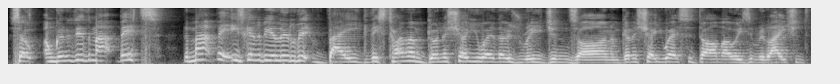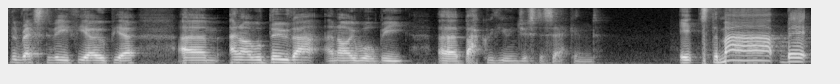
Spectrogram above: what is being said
so I'm going to do the map bit. The map bit is going to be a little bit vague this time. I'm going to show you where those regions are and I'm going to show you where Sidamo is in relation to the rest of Ethiopia. Um, and I will do that and I will be uh, back with you in just a second. It's the map bit.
